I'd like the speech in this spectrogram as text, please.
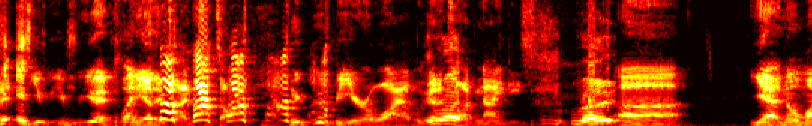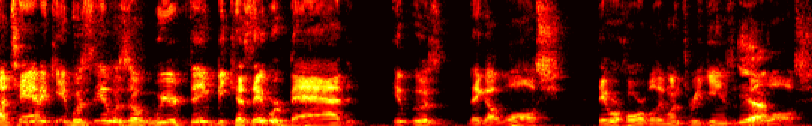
you, you, you had plenty other time to talk. We could be here a while. We got to Right. talk '90s. Right. Uh, yeah, no, Montana. It was it was a weird thing because they were bad. It was they got Walsh. They were horrible. They won three games with Yeah. Bill Walsh.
